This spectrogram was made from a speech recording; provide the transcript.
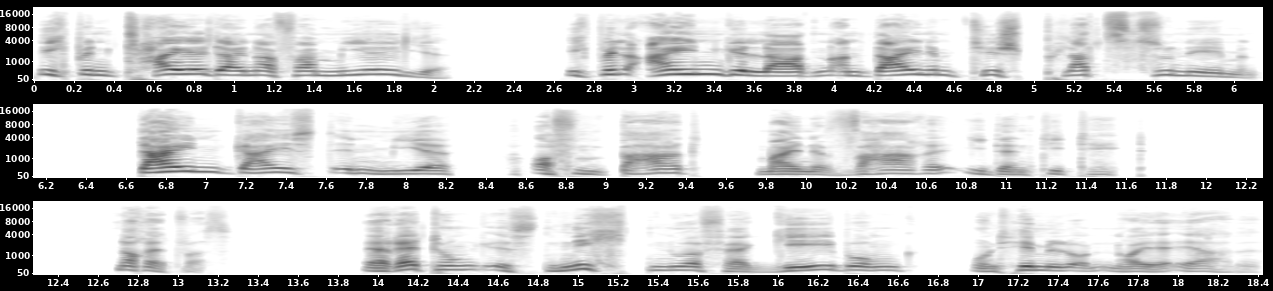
Ich bin Teil deiner Familie. Ich bin eingeladen, an deinem Tisch Platz zu nehmen. Dein Geist in mir offenbart meine wahre Identität. Noch etwas. Errettung ist nicht nur Vergebung und Himmel und neue Erde.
